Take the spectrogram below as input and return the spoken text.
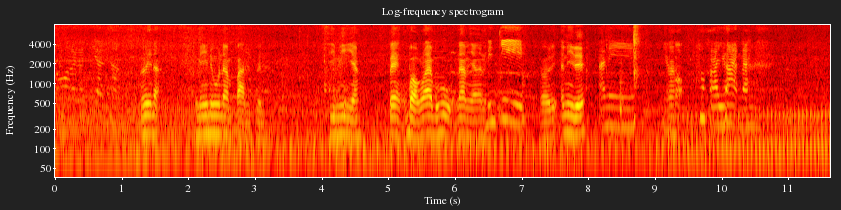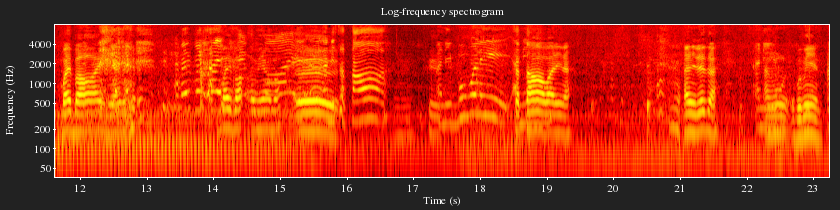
ต้องอะไรกันเนี่ยเนี่ยเฮ้ยน่ะ เมนูน้ำปั่นเพิ่นซีมีหยัง แป้งบอกได้บุหูน้ำหยังอันนี้ลินจีเอออันนี้เด้ อันนี้ยังบอกห้องขายอยู่ห้านนะบอยบอยเมียงไม่ไม่บอยบอยเออเมียงบ่เอออันนี้สตออืมคืออันนี้บลูเบอร์รี่สตอว่านี่นะ อันนี้เด้อจ้ะ อันอันี้ งุ่นบ่แม่นอ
